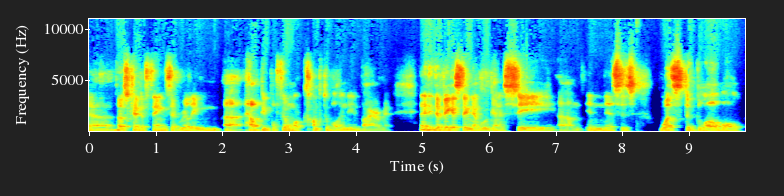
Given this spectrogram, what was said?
uh, those kind of things that really uh, help people feel more comfortable in the environment. I think the biggest thing that we're going to see um, in this is what's the global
